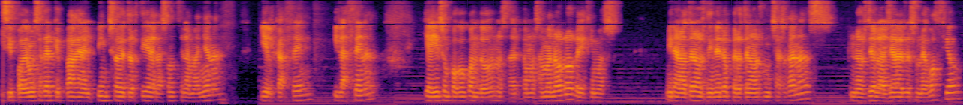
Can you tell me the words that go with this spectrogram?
Y si podemos hacer que paguen el pincho de tortilla de las 11 de la mañana y el café y la cena, y ahí es un poco cuando nos acercamos a Manolo, le dijimos, mira, no tenemos dinero, pero tenemos muchas ganas, nos dio las llaves de su negocio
